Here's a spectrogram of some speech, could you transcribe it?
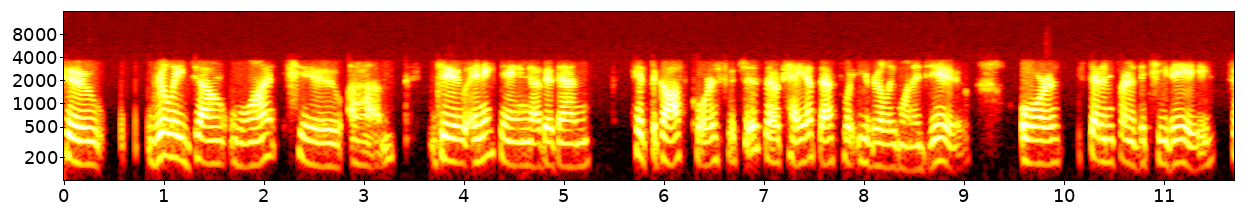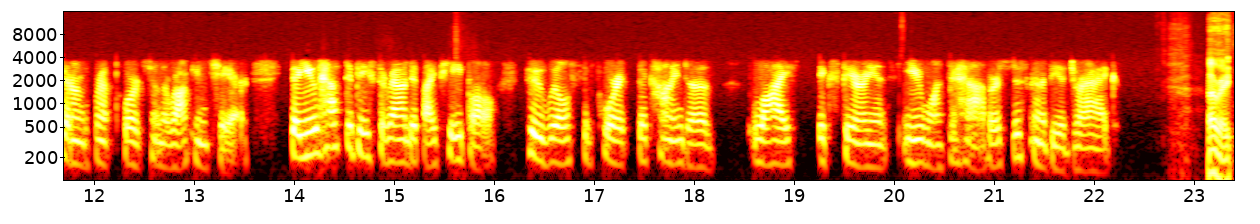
who really don't want to um, do anything other than hit the golf course, which is okay if that's what you really want to do, or sit in front of the TV, sit on the front porch in the rocking chair. So you have to be surrounded by people who will support the kind of life experience you want to have, or it's just going to be a drag. All right.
